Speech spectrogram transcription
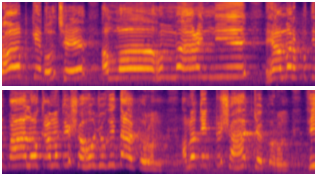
রবকে বলছে আল্লাহ হে আমার প্রতিপালক, আমাকে সহযোগিতা করুন, আমাকে একটু সাহায্য করুন। ফি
